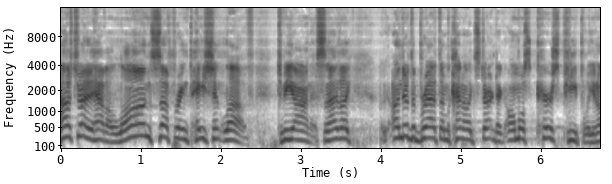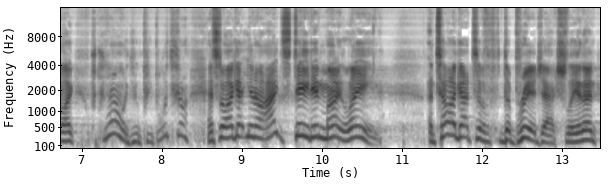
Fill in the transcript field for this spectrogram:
I was trying to have a long-suffering, patient love, to be honest. And I was like, under the breath, I'm kind of like starting to almost curse people, you know, like, what's wrong with you people? What's wrong? And so I got, you know, I'd stayed in my lane until I got to the bridge, actually. And then,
